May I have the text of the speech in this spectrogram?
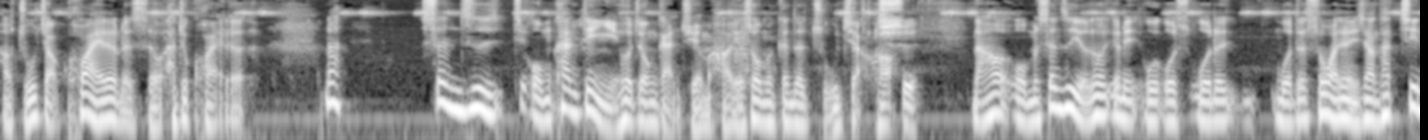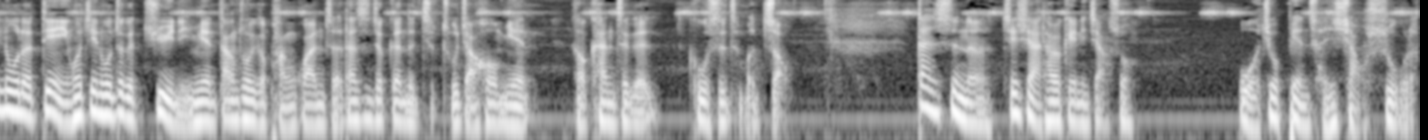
好，主角快乐的时候，他就快乐了。那甚至就我们看电影也会有这种感觉嘛？哈，有时候我们跟着主角哈，是。然后我们甚至有时候有点，我我我的我的说法有点像，他进入了电影或进入这个剧里面，当做一个旁观者，但是就跟着主角后面，然后看这个故事怎么走。但是呢，接下来他会跟你讲说，我就变成小树了。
